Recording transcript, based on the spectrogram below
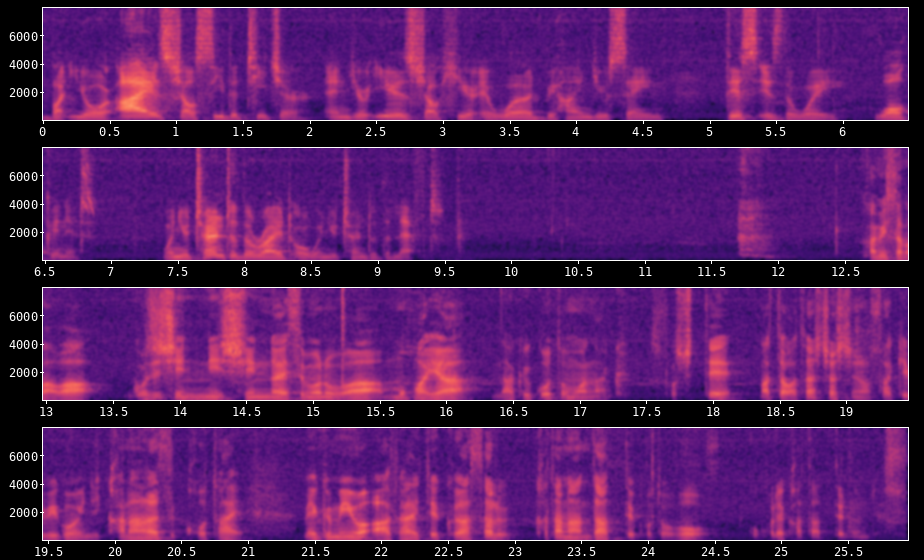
But your eyes shall see the teacher, and your ears shall hear a word behind you saying, This is the way, walk in it. When you turn to the right or when you turn to the left. 神様はご自身に信頼する者はもはや泣くこともなくそしてまた私たちの叫び声に必ず答え 恵みを与えてくださる方なんだってことをここで語ってるんです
